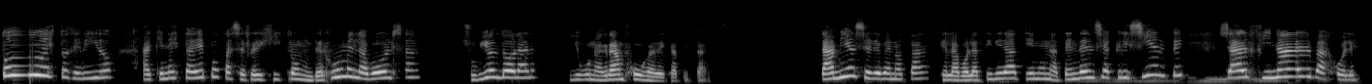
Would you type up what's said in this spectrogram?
Todo esto es debido a que en esta época se registró un derrumbe en la bolsa, subió el dólar y hubo una gran fuga de capitales. También se debe notar que la volatilidad tiene una tendencia creciente ya al final bajo el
